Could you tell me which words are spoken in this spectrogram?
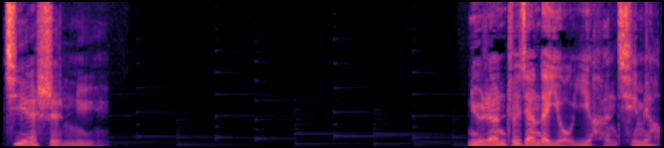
皆是女。女人之间的友谊很奇妙，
